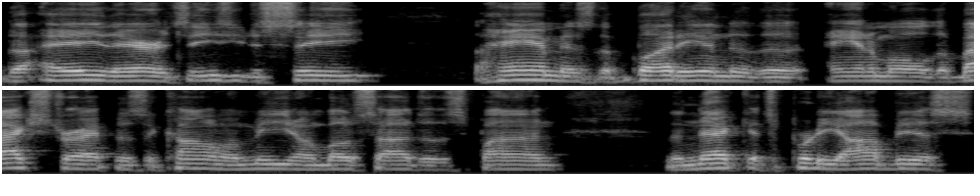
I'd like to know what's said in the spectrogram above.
the A there. It's easy to see. The ham is the butt end of the animal. The back strap is the column of meat on both sides of the spine. The neck, it's pretty obvious.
